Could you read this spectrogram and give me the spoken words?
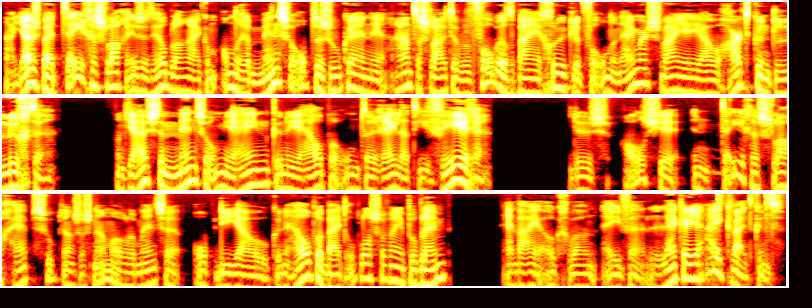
Nou, juist bij tegenslag is het heel belangrijk om andere mensen op te zoeken en je aan te sluiten, bijvoorbeeld bij een groeiclub voor ondernemers, waar je jouw hart kunt luchten. Want juist de mensen om je heen kunnen je helpen om te relativeren. Dus als je een tegenslag hebt, zoek dan zo snel mogelijk mensen op die jou kunnen helpen bij het oplossen van je probleem. En waar je ook gewoon even lekker je ei kwijt kunt.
